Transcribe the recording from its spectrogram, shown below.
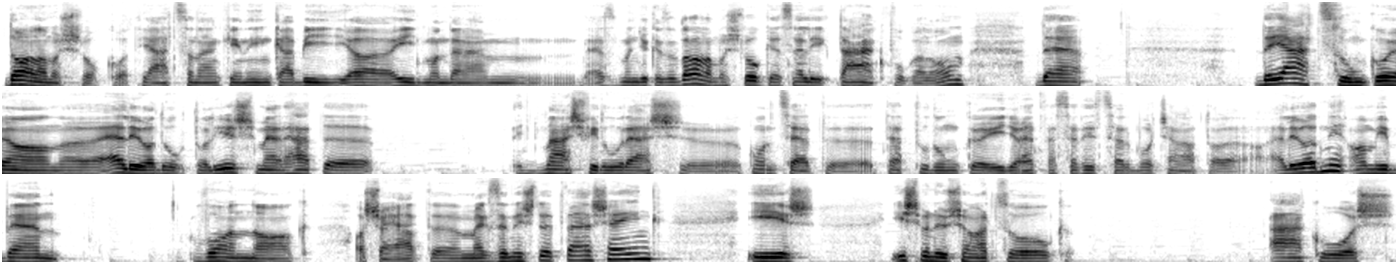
dallamos rockot játszanánk, én inkább így, így mondanám, ez mondjuk ez a dallamos rock, ez elég tágfogalom, de de játszunk olyan előadóktól is, mert hát egy másfél órás koncertet tudunk így a 77-szer bocsánattal előadni, amiben vannak a saját megzenésített verseink, és ismerős arcok, Ákos,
